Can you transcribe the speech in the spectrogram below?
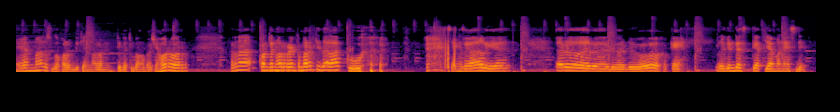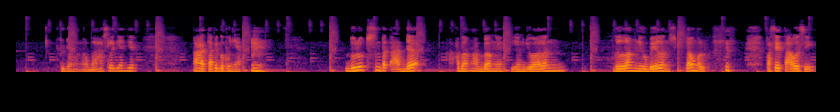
ya kan? Males gue kalau bikin malam tiba-tiba ngebahasnya horor. Karena konten horor yang kemarin tidak laku sayang sekali ya. Aduh aduh aduh aduh. Oke legenda setiap zaman SD udah nggak ngebahas lagi anjir. Ah tapi gue punya. Dulu tuh sempat ada abang-abang ya yang jualan gelang New Balance. Tahu nggak lu? Pasti tahu sih.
